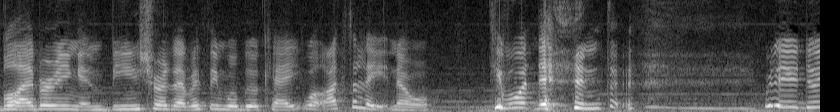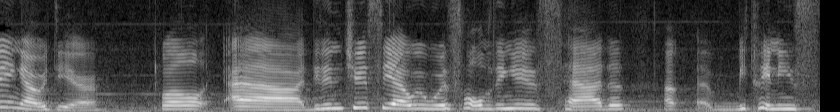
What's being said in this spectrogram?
blabbering and being sure that everything will be okay. Well, actually, no, he wouldn't. What are you doing out here? Well, uh, didn't you see how he was holding his head uh, uh, between his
